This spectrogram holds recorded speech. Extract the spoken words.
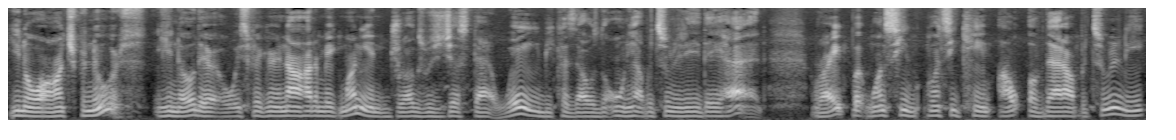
you know, are entrepreneurs. You know, they're always figuring out how to make money, and drugs was just that way because that was the only opportunity they had right? But once he once he came out of that opportunity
